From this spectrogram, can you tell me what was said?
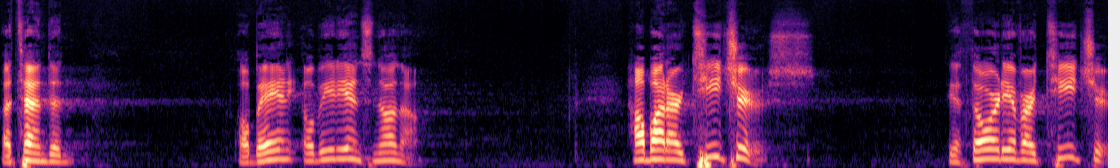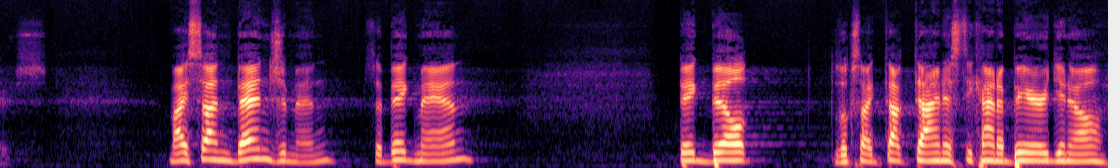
attendant. Obey, obedience? No, no. How about our teachers? The authority of our teachers. My son Benjamin is a big man, big built, looks like Duck Dynasty kind of beard, you know.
